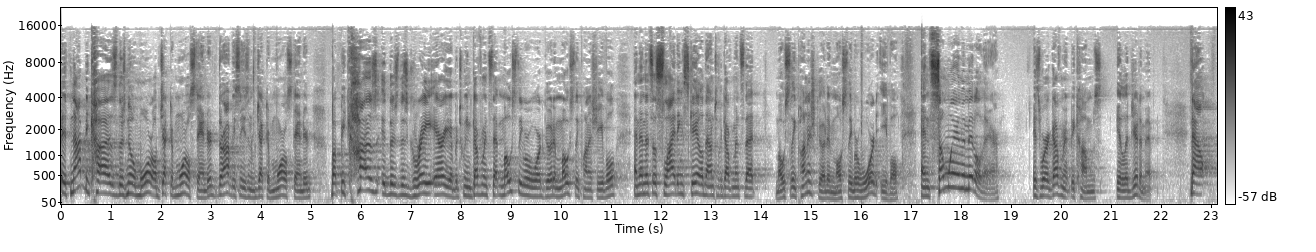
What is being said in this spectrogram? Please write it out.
it's not because there's no moral, objective moral standard. There obviously is an objective moral standard, but because it, there's this gray area between governments that mostly reward good and mostly punish evil, and then there's a sliding scale down to the governments that mostly punish good and mostly reward evil. And somewhere in the middle there, is where a government becomes illegitimate. Now,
